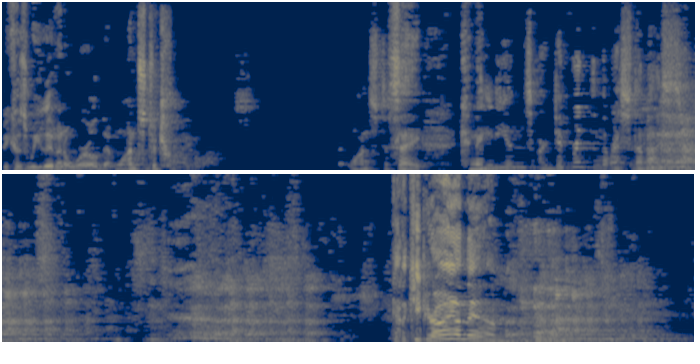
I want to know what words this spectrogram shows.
Because we live in a world that wants to tribalize, that wants to say, Canadians are different than the rest of us. Got to keep your eye on them.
